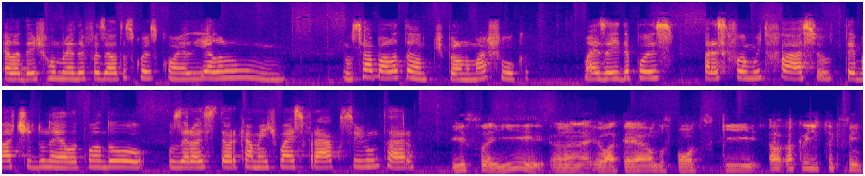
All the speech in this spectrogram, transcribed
ela deixa o Homelander fazer outras coisas com ela e ela não, não se abala tanto, tipo, ela não machuca. Mas aí depois parece que foi muito fácil ter batido nela quando os heróis teoricamente mais fracos se juntaram. Isso aí, Ana, eu até é um dos pontos que eu acredito que sim,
